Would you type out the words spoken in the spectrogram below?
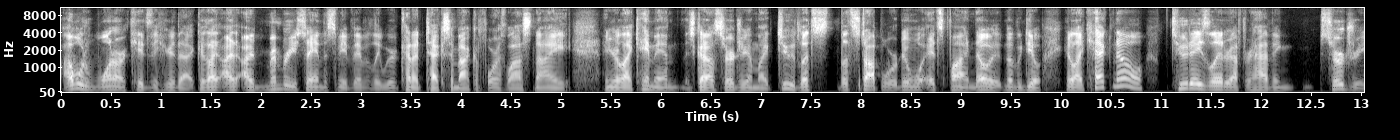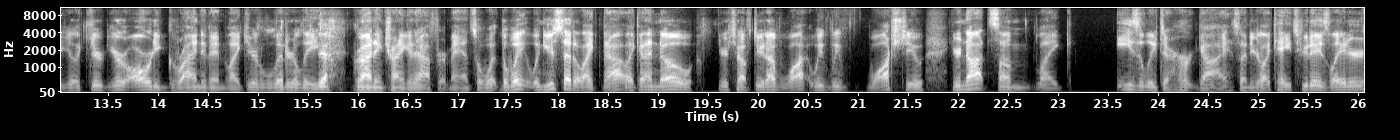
I would want our kids to hear that because I, I I remember you saying this to me vividly. We were kind of texting back and forth last night, and you're like, "Hey, man, just got out of surgery." I'm like, "Dude, let's let's stop what we're doing. Well, It's fine. No, no big deal." You're like, "Heck no." Two days later, after having surgery, you're like, you're you're already grinding in, like you're literally Yeah. grinding, trying to get after it, man. So what the way when you said it like that, like and I know you're tough, dude. I've watched we've we've watched you. You're not some like easily to hurt guys. And you're like, hey, two days later,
